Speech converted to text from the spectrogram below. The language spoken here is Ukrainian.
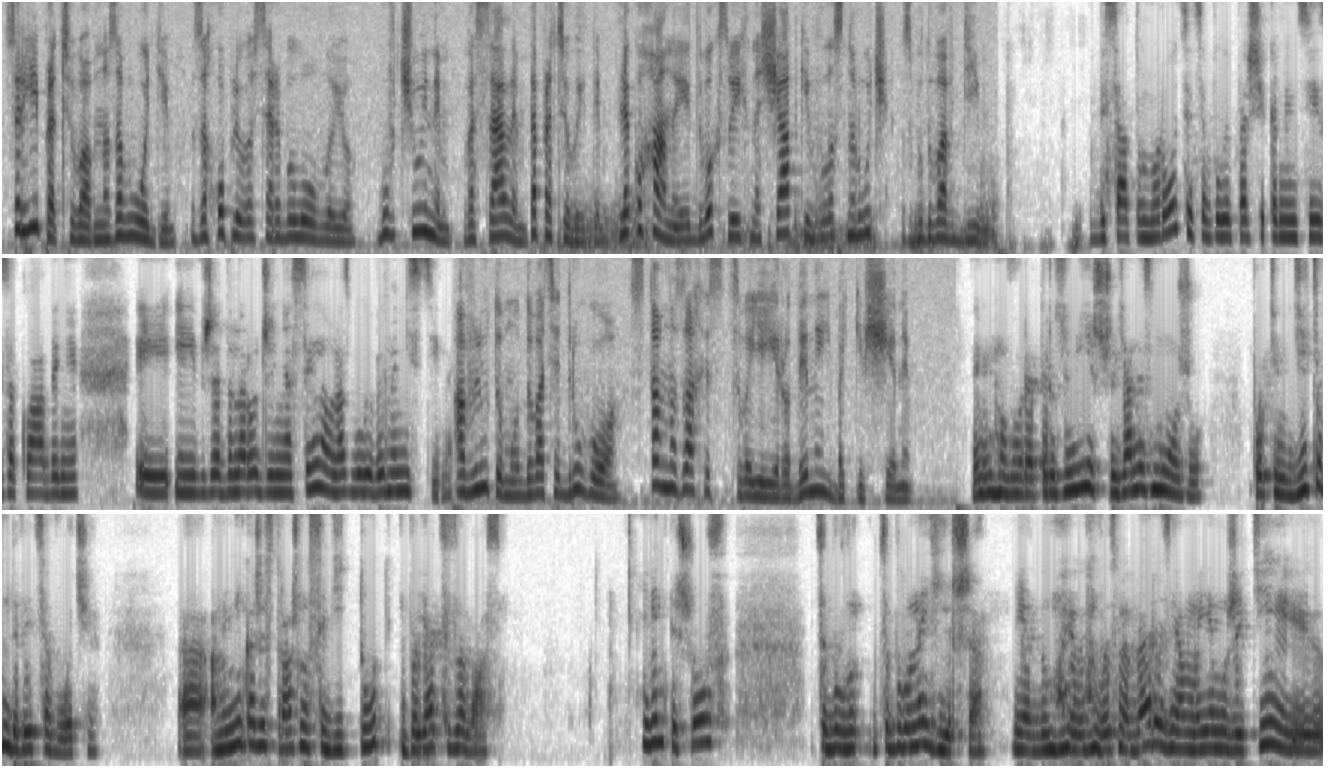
Сергій працював на заводі, захоплювався риболовлею, був чуйним, веселим та працьовитим. Для коханої двох своїх нащадків власноруч збудував дім. В 10-му році це були перші камінці закладені, і, і вже до народження сина у нас були вигнані стіни. А в лютому 22-го став на захист своєї родини і батьківщини. І він говорить: ти розумієш, що я не зможу потім дітям дивитися в очі. Е, А мені каже, страшно сидіти тут і боятися за вас. І він пішов. Це, був, це було найгірше. Я думаю, 8 березня в моєму житті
